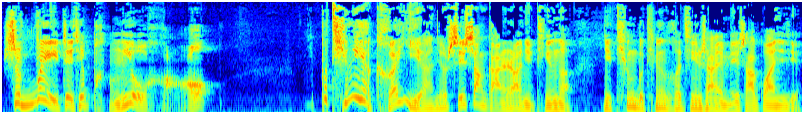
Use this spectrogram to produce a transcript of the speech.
是为这些朋友好。你不听也可以啊，你说谁上赶着让你听啊？你听不听和金山也没啥关系。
